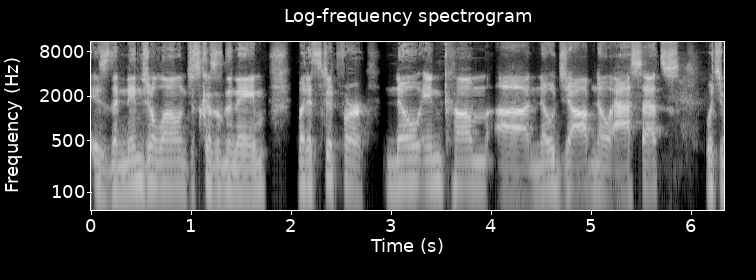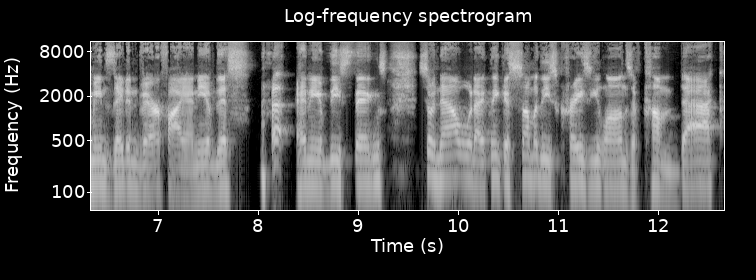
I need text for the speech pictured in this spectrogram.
is the ninja loan just because of the name but it stood for no income uh, no job no assets which means they didn't verify any of this any of these things. So now what i think is some of these crazy loans have come back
